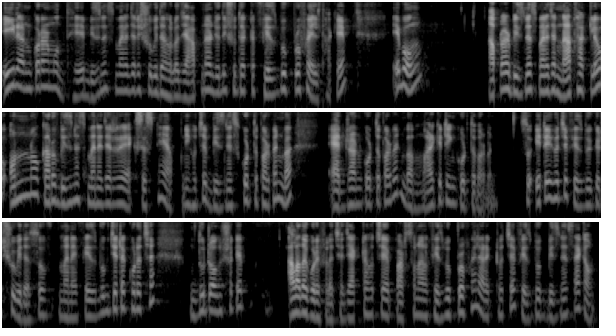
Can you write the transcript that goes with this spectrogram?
এই রান করার মধ্যে বিজনেস ম্যানেজারের সুবিধা হলো যে, আপনার যদি শুধু একটা ফেসবুক প্রোফাইল থাকে এবং আপনার বিজনেস ম্যানেজার না থাকলেও অন্য কারও বিজনেস ম্যানেজারের অ্যাক্সেস নিয়ে আপনি হচ্ছে বিজনেস করতে পারবেন বা অ্যাড রান করতে পারবেন বা মার্কেটিং করতে পারবেন। সো এটাই হচ্ছে ফেসবুকের সুবিধা। সো মানে ফেসবুক যেটা করেছে, দুটো অংশকে আলাদা করে ফেলেছে। যে, একটা হচ্ছে পার্সোনাল ফেসবুক প্রোফাইল আর একটা হচ্ছে ফেসবুক বিজনেস অ্যাকাউন্ট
